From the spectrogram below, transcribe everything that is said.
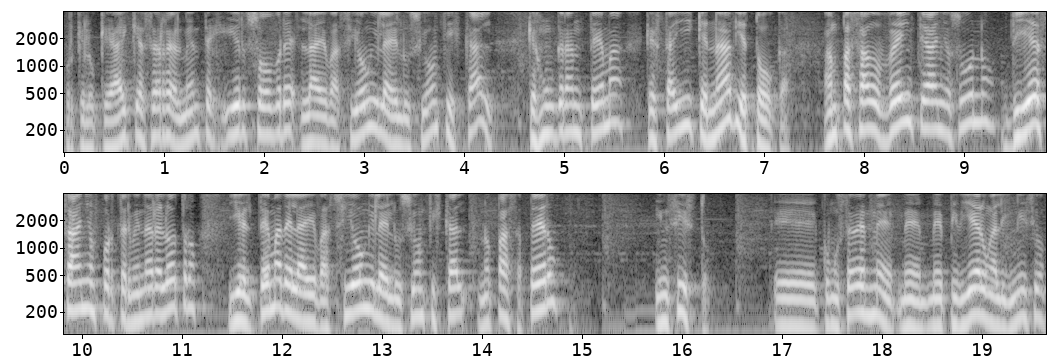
Porque lo que hay que hacer realmente es ir sobre la evasión y la ilusión fiscal, que es un gran tema que está ahí y que nadie toca. Han pasado 20 años uno, 10 años por terminar el otro, y el tema de la evasión y la ilusión fiscal no pasa. Pero, insisto, eh, como ustedes me, pidieron al inicio,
